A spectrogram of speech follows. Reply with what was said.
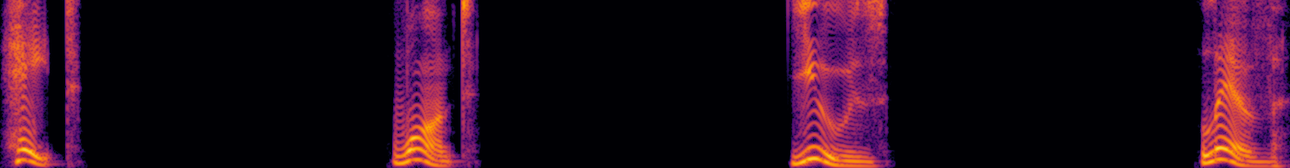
Hate. Want. Use. Live.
